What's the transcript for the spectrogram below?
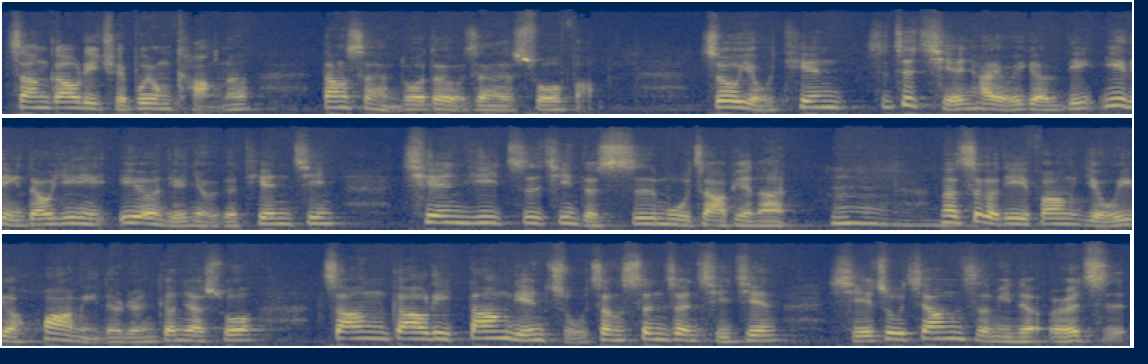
张高丽却不用扛呢？当时很多都有这样的说法。之后有天之前还有一个零一零到一零一二年有一个天津千亿资金的私募诈骗案。嗯，那这个地方有一个化名的人跟着说，张高丽当年主政深圳期间，协助江泽民的儿子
